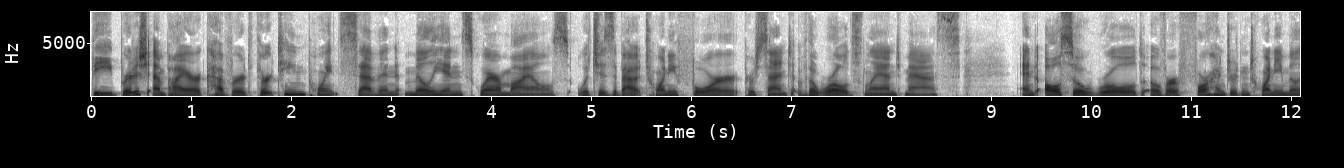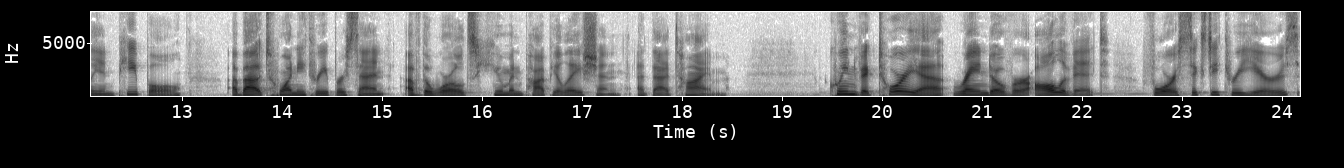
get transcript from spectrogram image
the British Empire covered 13.7 million square miles, which is about 24% of the world's landmass, and also ruled over 420 million people, about 23% of the world's human population at that time. Queen Victoria reigned over all of it for 63 years,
